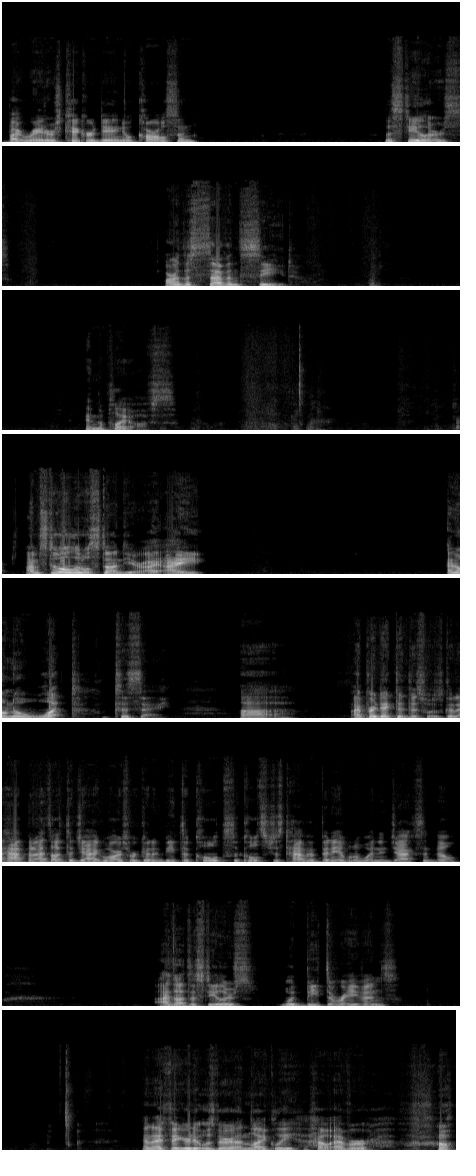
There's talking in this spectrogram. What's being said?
by Raiders kicker Daniel Carlson. The Steelers are the seventh seed in the playoffs. I'm still a little stunned here. I, I, I don't know what to say. Uh, I predicted this was going to happen. I thought the Jaguars were going to beat the Colts. The Colts just haven't been able to win in Jacksonville. I thought the Steelers would beat the Ravens. And I figured it was very unlikely. However,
